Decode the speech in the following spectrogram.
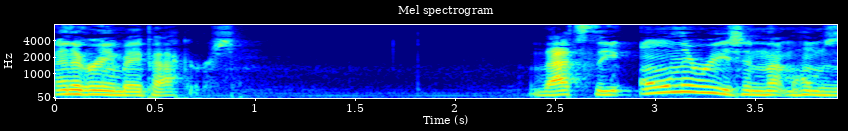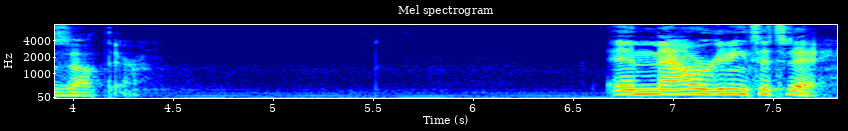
and the Green Bay Packers. That's the only reason that Mahomes is out there. And now we're getting to today.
